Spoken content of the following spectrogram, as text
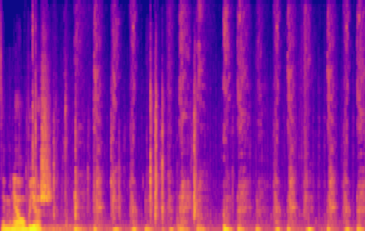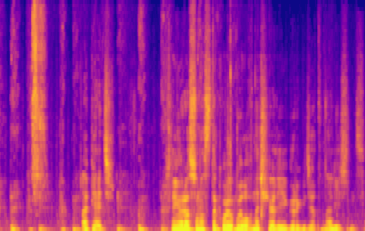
Ты меня убьешь? Опять. Последний раз у нас такое было в начале игры, где-то на лестнице.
